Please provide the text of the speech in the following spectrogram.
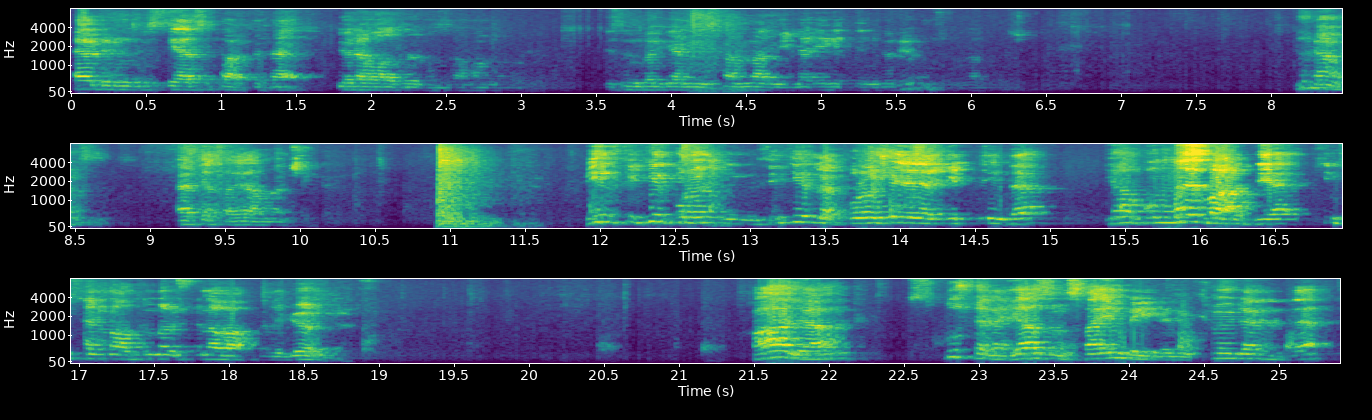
Her birimiz bir siyasi partide görev aldığımız zamanlar oluyor. Bizim bölgenin insanlar ileriye gittiğini görüyor musunuz arkadaşlar? Göremezsiniz. Herkes ayağından çeker. Bir fikir proje, fikirle projeye gittiğinde ya bu ne var diye kimsenin altında üstüne baktığını görmüyoruz. Hala bu sene yazın Sayın Beylerin köylerinde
